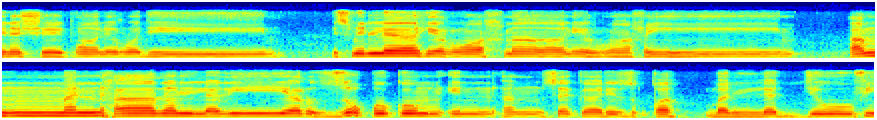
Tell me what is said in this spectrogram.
من الشيطان الرجيم بسم الله الرحمن الرحيم أمن هذا الذي يرزقكم إن أمسك رزقه بل لجوا في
